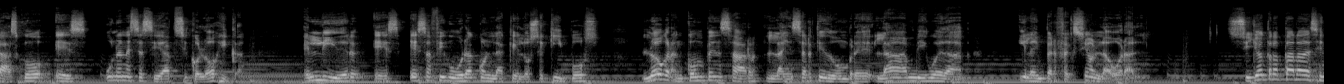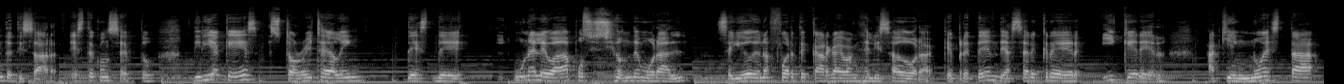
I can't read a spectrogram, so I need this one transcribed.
Liderazgo es una necesidad psicológica. El líder es esa figura con la que los equipos logran compensar la incertidumbre, la ambigüedad y la imperfección laboral. Si yo tratara de sintetizar este concepto, diría que es storytelling desde una elevada posición de moral seguido de una fuerte carga evangelizadora que pretende hacer creer y querer a quien no está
